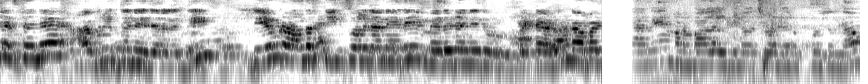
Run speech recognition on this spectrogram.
చేస్తేనే అభివృద్ధి అనేది జరుగుద్ది. దేవుడు అందరికి ఈక్వల్గా అనేది మెదడు అనేది పెట్టాడు. కాబట్టి మనం బాలల దినోత్సవం జరుపుకుంటున్నాం.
